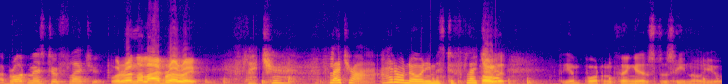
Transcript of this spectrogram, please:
I brought Mr. Fletcher. We're in the library. Fletcher? Fletcher, I, I don't know any Mr. Fletcher. Hold it. The important thing is, does he know you?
